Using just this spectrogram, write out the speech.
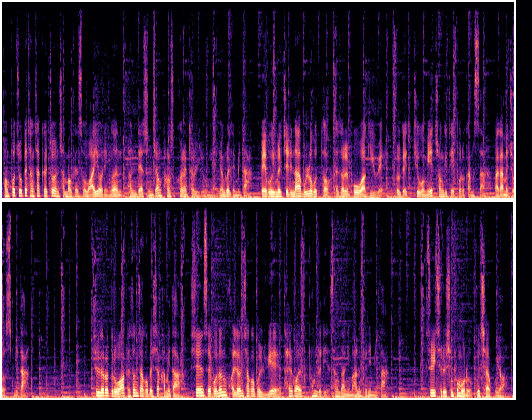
범퍼 쪽에 장착해둔 전방 센서 와이어링은 현대 순정 방수 커넥터를 이용해 연결됩니다. 외부 이물질이나 물로부터 배선을 보호하기 위해 돌게이트 튜브 및 전기 테이프로 감싸 마감해 주었습니다. 실내로 들어와 배선 작업을 시작합니다. CN7은 관련 작업을 위해 탈거할 부품들이 상당히 많은 편입니다. 스위치를 신품으로 교체하고요.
